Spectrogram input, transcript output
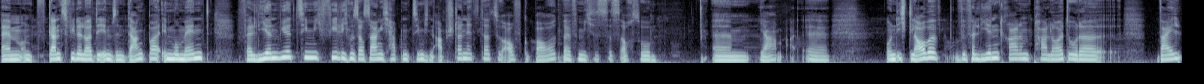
Ähm, und ganz viele Leute eben sind dankbar. Im Moment verlieren wir ziemlich viel. Ich muss auch sagen, ich habe einen ziemlichen Abstand jetzt dazu aufgebaut, weil für mich ist das auch so, ähm, ja, äh, und ich glaube, wir verlieren gerade ein paar Leute oder weil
